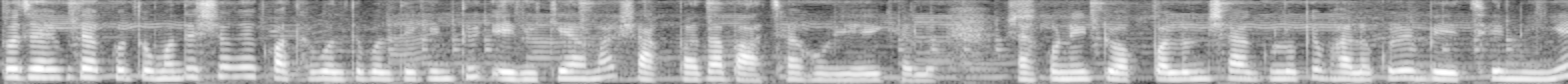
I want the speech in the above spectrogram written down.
তো যাই হোক, দেখো তোমাদের সঙ্গে কথা বলতে বলতে কিন্তু এদিকে আমার শাক পাতা বাছা হয়েই গেল। এখন এই টক পালন শাকগুলোকে ভালো করে বেছে নিয়ে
